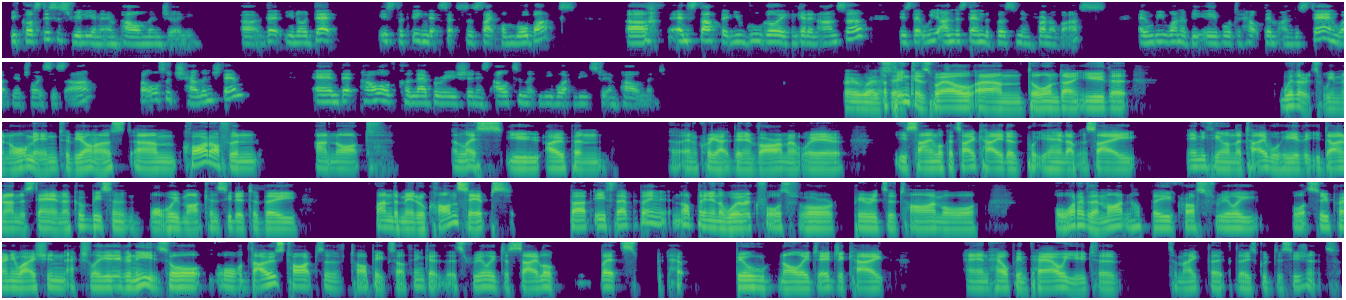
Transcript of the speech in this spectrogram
Because this is really an empowerment journey. Uh, that, you know, that is the thing that sets us aside from robots uh, and stuff that you Google and get an answer, is that we understand the person in front of us and we want to be able to help them understand what their choices are, but also challenge them. And that power of collaboration is ultimately what leads to empowerment. Very well I think as well, um, Dawn, don't you, that whether it's women or men, to be honest, um, quite often are not, unless you open uh, and create that environment where you're saying, look, it's okay to put your hand up and say, anything on the table here that you don't understand. There could be some what we might consider to be fundamental concepts, but if they've been not been in the workforce for periods of time or or whatever, they might not be across really what superannuation actually even is, or or those types of topics. I think it, it's really to say, look, let's build knowledge, educate, and help empower you to to make the, these good decisions.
